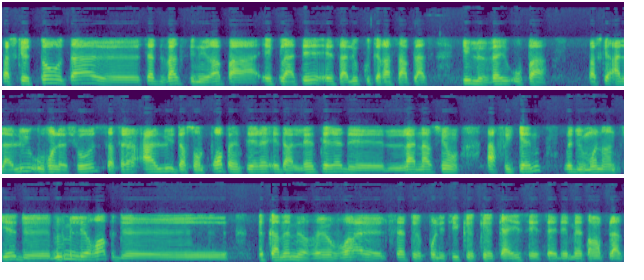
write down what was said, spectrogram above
Parce que tôt ou tard, euh, cette vague finira par éclater et ça lui coûtera sa place, qu'il le veuille ou pas. Parce qu'à la lui où vont les choses, ça sera à lui, dans son propre intérêt et dans l'intérêt de la nation africaine, mais du monde entier, de même l'Europe, de, quand même revoir euh, cette politique que Caïs essaie de mettre en place.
